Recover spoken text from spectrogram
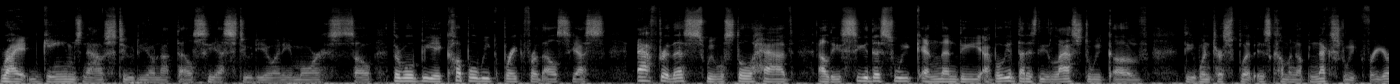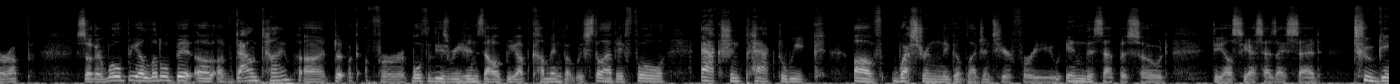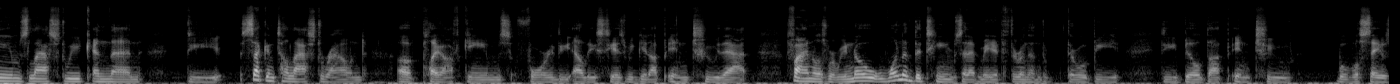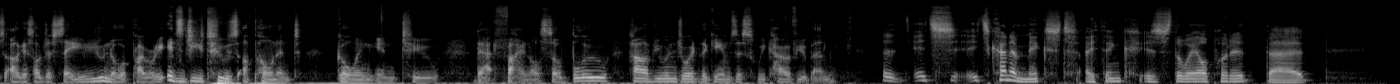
Riot Games Now studio, not the LCS studio anymore. So there will be a couple week break for the LCS. After this, we will still have LEC this week, and then the I believe that is the last week of the winter split is coming up next week for Europe. So there will be a little bit of, of downtime uh, for both of these regions that will be upcoming, but we still have a full action-packed week of Western League of Legends here for you in this episode. The LCS, as I said, two games last week, and then the second to last round of playoff games for the LEC as we get up into that finals where we know one of the teams that have made it through, and then there will be the build up into what we'll say is I guess I'll just say you know what priority. it's G2's opponent going into that final. So Blue, how have you enjoyed the games this week? How have you been? It's it's kind of mixed, I think is the way I'll put it that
